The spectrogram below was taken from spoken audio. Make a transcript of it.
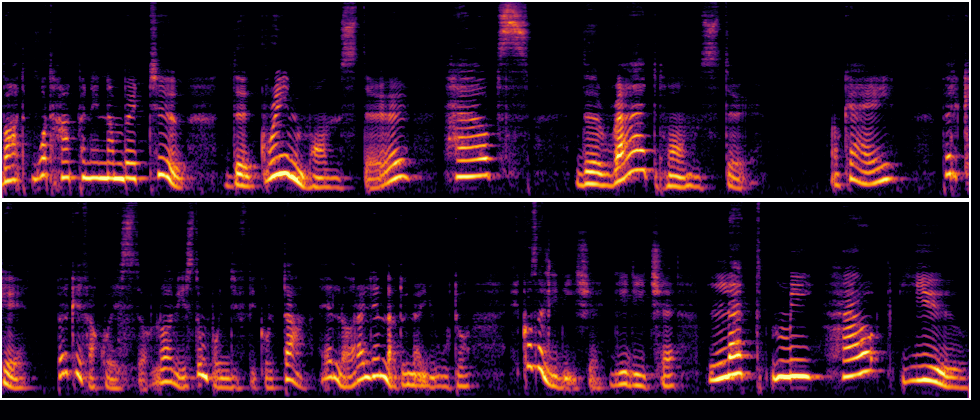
But what happened in number two? The green monster helps the red monster. Ok? Perché? Perché fa questo? Lo ha visto un po' in difficoltà e allora gli è andato in aiuto. E cosa gli dice? Gli dice Let me help you.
